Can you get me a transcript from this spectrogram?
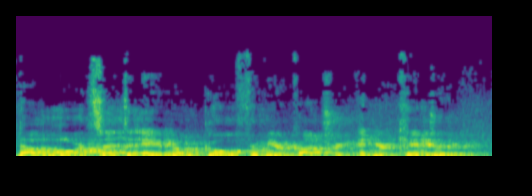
Now the Lord said to Abram, Go from your country and your kindred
